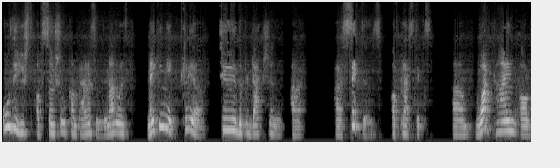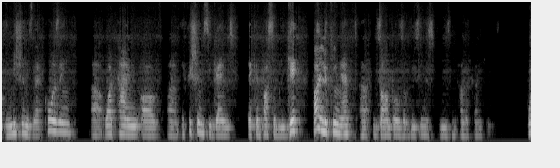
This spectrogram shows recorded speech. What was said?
or the use of social comparisons. In other words, making it clear to the production uh, uh, sectors of plastics um, what kind of emissions they're causing, uh, what kind of um, efficiency gains they can possibly get by looking at uh, examples of these industries in other countries, or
